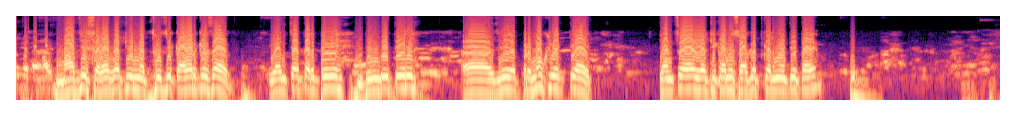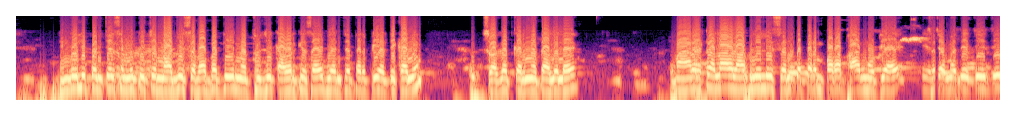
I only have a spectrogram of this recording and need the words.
माजी सभापती नथुजी कावरके साहेब यांच्यातर्फे दिंडीतील जे प्रमुख व्यक्ती आहेत त्यांचं या ठिकाणी स्वागत करण्यात येत आहे. हिंगोली पंचायत समितीचे माजी सभापती नथुजी कावरके साहेब यांच्यातर्फे या ठिकाणी स्वागत करण्यात आलेलं आहे. महाराष्ट्राला लाभलेली संत परंपरा फार मोठी आहे. त्याच्यामध्ये जे जे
